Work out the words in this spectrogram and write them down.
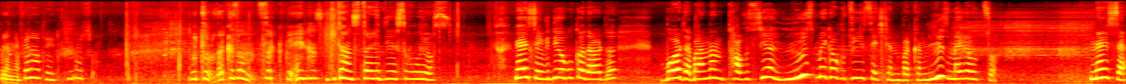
Yani fena değil. Neyse. Bu turda kazanırsak bir en az iki tane star hediyesi alıyoruz. Neyse video bu kadardı. Bu arada benden tavsiye 100 mega kutuyu seçin. Bakın 100 mega kutu. Neyse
